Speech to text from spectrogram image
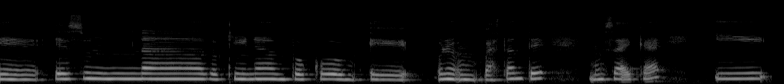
Eh, es una doctrina un poco, eh, bueno, bastante mosaica y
